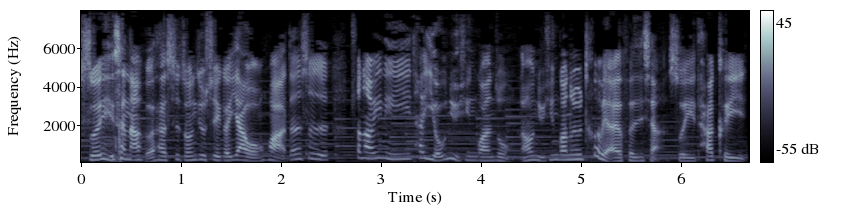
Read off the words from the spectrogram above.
所以塞纳河它始终就是一个亚文化，但是创造一零一它有女性观众，然后女性观众又特别爱分享，所以它可以。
